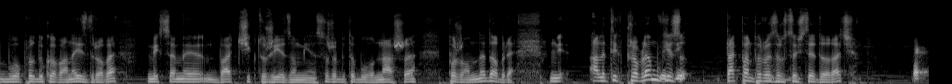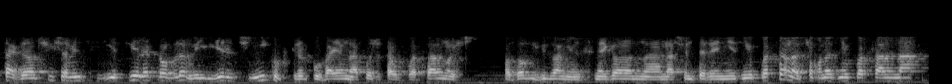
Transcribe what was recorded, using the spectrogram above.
było produkowane i zdrowe. My chcemy dbać, ci, którzy jedzą mięso, żeby to było nasze, porządne, dobre. Ale tych problemów jest... Tak, pan profesor coś chce dodać? Tak, tak, no oczywiście, więc jest wiele problemów i wiele czynników, które wpływają na to, że ta opłacalność hodowli bydła mięsnego na naszym terenie jest nieopłacalna. Zresztą ona jest nieopłacalna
